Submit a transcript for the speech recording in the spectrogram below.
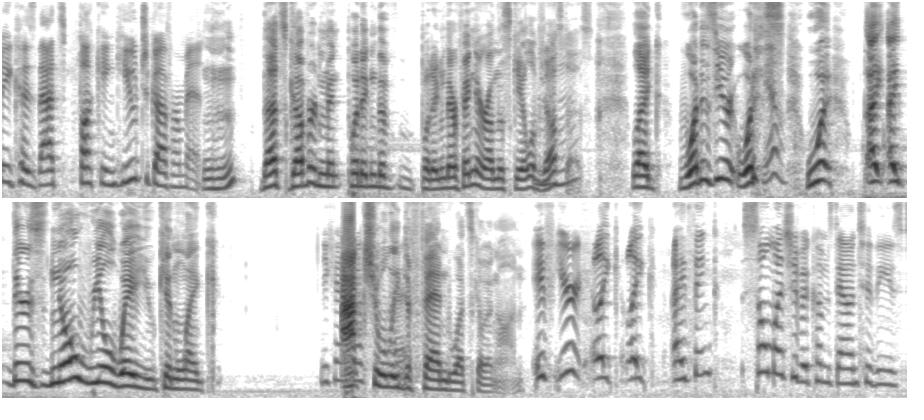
Because that's fucking huge government. hmm That's government putting the putting their finger on the scale of justice. Like, what is your what is Yeah. what? I, I there's no real way you can like You can't actually defend what's going on. if you're like like I think so much of it comes down to these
